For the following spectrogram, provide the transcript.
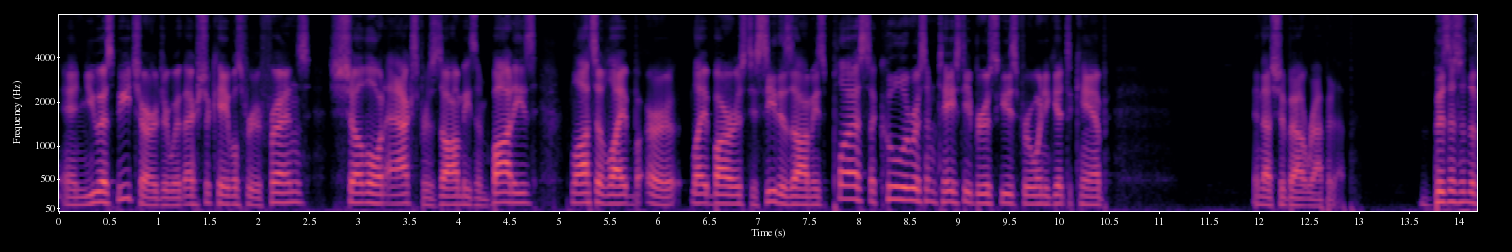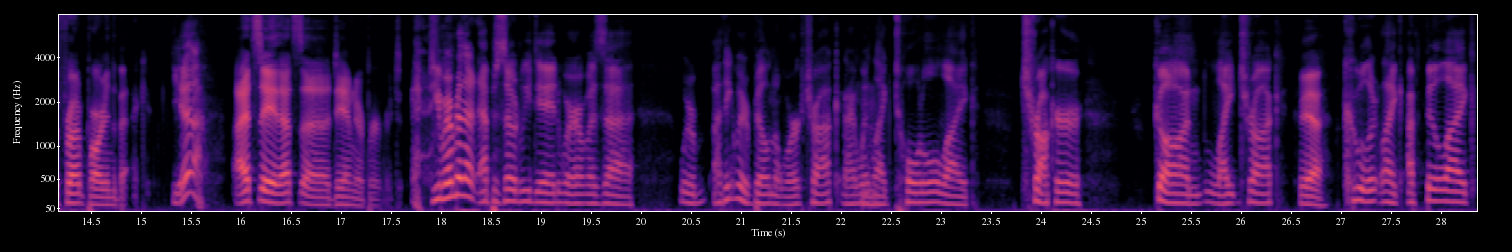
and USB charger with extra cables for your friends. Shovel and axe for zombies and bodies. Lots of light b- or light bars to see the zombies. Plus a cooler with some tasty brewskis for when you get to camp. And that should about wrap it up. Business in the front, party in the back. Yeah. I'd say that's uh, damn near perfect. Do you remember that episode we did where it was uh we were I think we were building a work truck and I went like total like trucker gone light truck yeah. cooler like I feel like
